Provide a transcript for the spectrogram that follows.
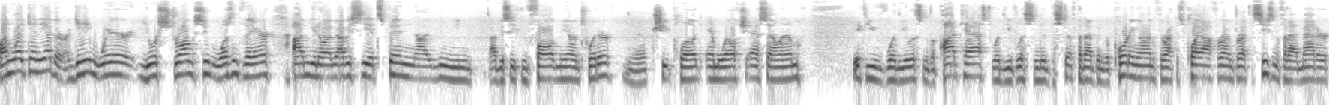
unlike any other, a game where your strong suit wasn't there. Um, you know, obviously it's been. I mean, obviously if you followed me on Twitter, you know, cheap plug M Welch SLM if you've whether you listen to the podcast, whether you've listened to the stuff that I've been reporting on throughout this playoff run, throughout the season for that matter,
